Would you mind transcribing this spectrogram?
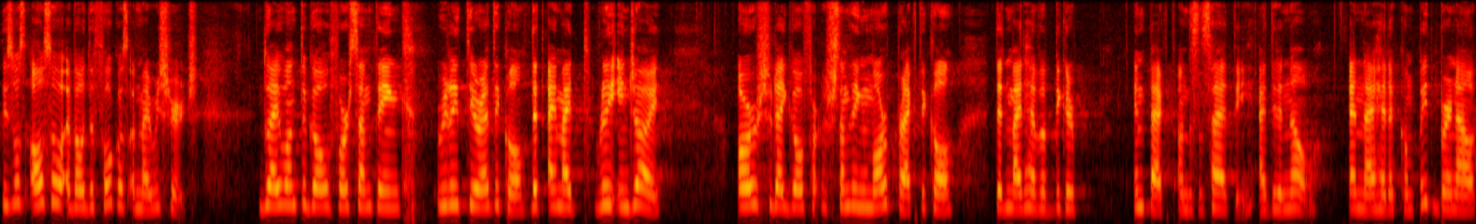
This was also about the focus on my research. Do I want to go for something really theoretical that I might really enjoy? Or should I go for something more practical that might have a bigger impact on the society? I didn't know. And I had a complete burnout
